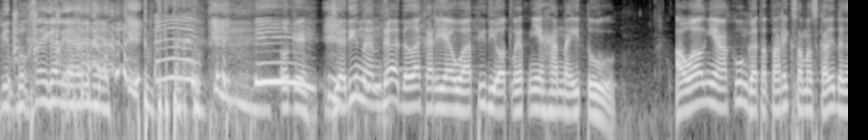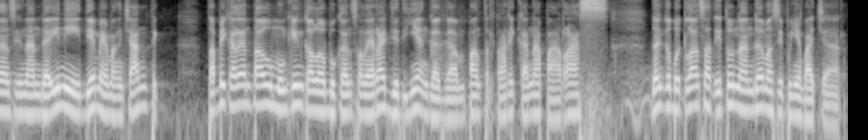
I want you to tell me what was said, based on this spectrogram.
Beatbox saya kali hari ini ya. Oke, jadi Nanda adalah karyawati di outletnya Hana itu. Awalnya aku nggak tertarik sama sekali dengan si Nanda ini, dia memang cantik. Tapi kalian tahu mungkin kalau bukan selera jadinya nggak gampang tertarik karena paras. Dan kebetulan saat itu Nanda masih punya pacar.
